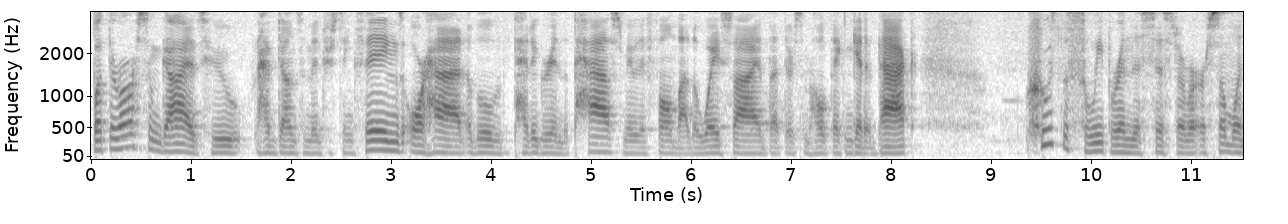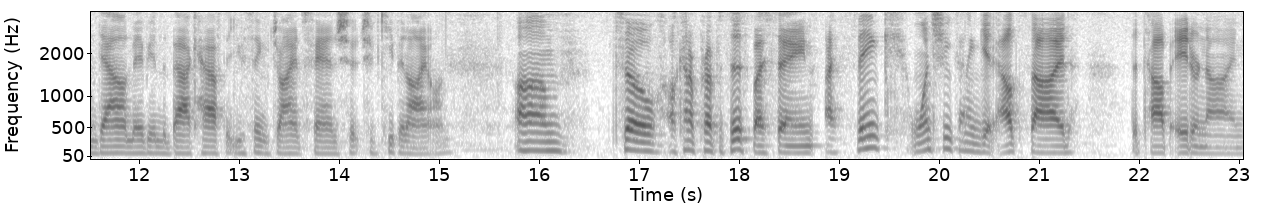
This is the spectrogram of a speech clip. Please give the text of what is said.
but there are some guys who have done some interesting things or had a little bit of pedigree in the past. Maybe they've fallen by the wayside, but there's some hope they can get it back. Who's the sleeper in this system or, or someone down maybe in the back half that you think Giants fans should, should keep an eye on? Um, so I'll kind of preface this by saying I think once you kind of get outside the top eight or nine,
